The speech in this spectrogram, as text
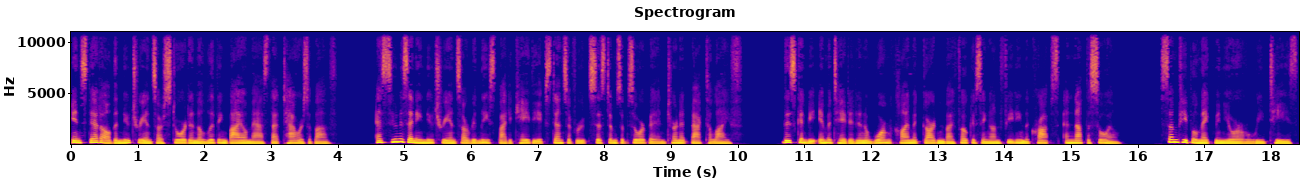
Instead, all the nutrients are stored in the living biomass that towers above. As soon as any nutrients are released by decay, the extensive root systems absorb it and turn it back to life. This can be imitated in a warm climate garden by focusing on feeding the crops and not the soil. Some people make manure or weed teas,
